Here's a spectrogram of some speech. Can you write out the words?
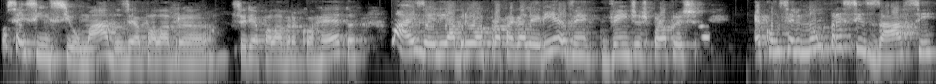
não sei se enciumados é a palavra, seria a palavra correta, mas ele abriu a própria galeria, vende as próprias. É como se ele não precisasse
